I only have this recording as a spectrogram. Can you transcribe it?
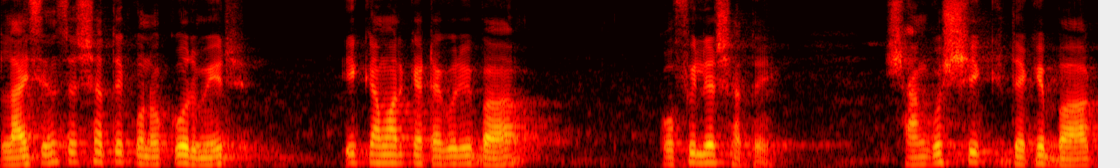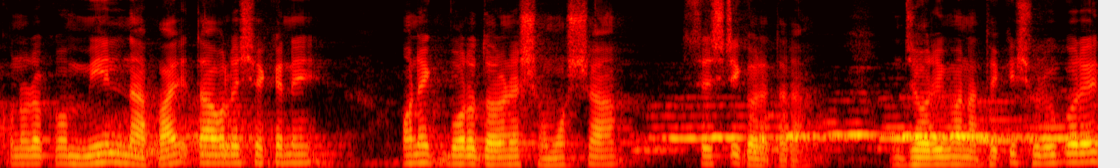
লাইসেন্সের সাথে কোনো কর্মীর ইকামার ক্যাটাগরি বা কফিলের সাথে সাংঘর্ষিক দেখে বা কোনো রকম মিল না পায়, তাহলে সেখানে অনেক বড় ধরনের সমস্যা সৃষ্টি করে তারা। জরিমানা থেকে শুরু করে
